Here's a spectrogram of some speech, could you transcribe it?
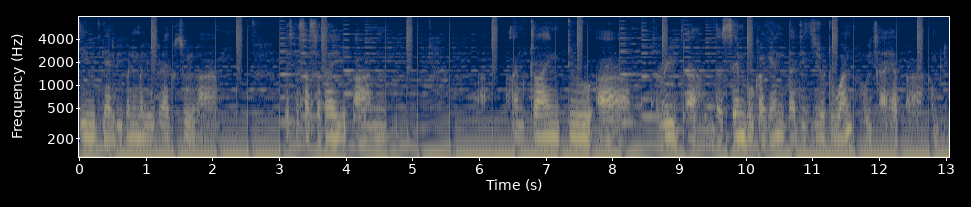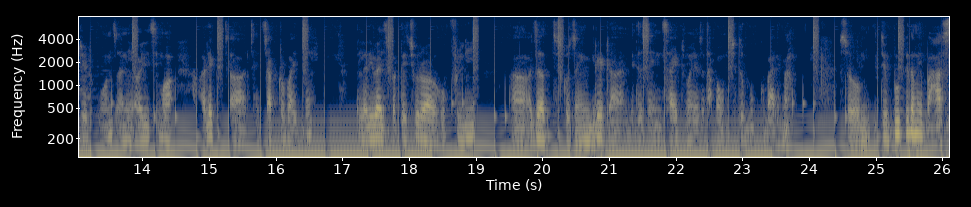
टी विथ ग्यारी भी पनि मैले हेरिरहेको छु त्यसका साथसाथै I'm trying to uh, read uh, the same book again that is 0 to 1 which I have uh, completed once अनि अहिले चाहिँ म हरेक च्याप्टर वाइज चाहिँ त्यसलाई रिभाइज गर्दैछु र होपफुल्ली अझ त्यसको चाहिँ ग्रेट भित्र चाहिँ इन्साइट अझ थाहा पाउँछु त्यो बुकको बारेमा सो त्यो बुक एकदमै भास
